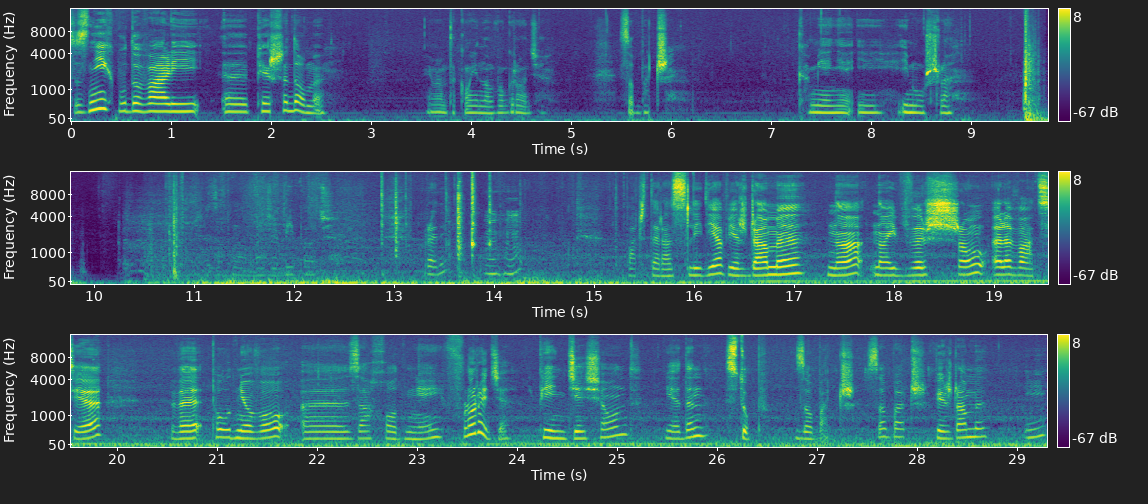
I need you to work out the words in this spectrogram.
To z nich budowali y, pierwsze domy. Ja mam taką jedną w ogrodzie. Zobacz. Kamienie i, i muszle. Będzie bipać. Ready? Mhm. Patrz teraz, Lidia, wjeżdżamy na najwyższą elewację w południowo-zachodniej Florydzie. 51 stóp. Zobacz, zobacz, wjeżdżamy i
